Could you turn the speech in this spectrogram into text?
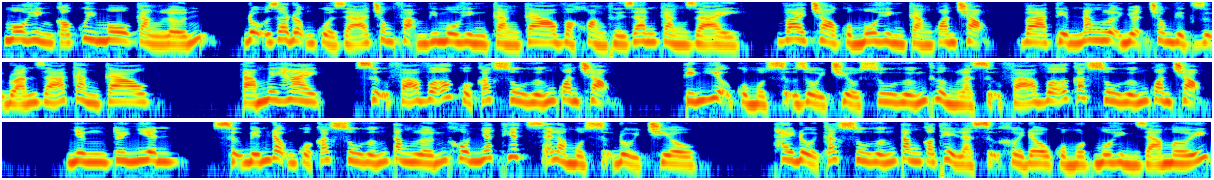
Mô hình có quy mô càng lớn, độ dao động của giá trong phạm vi mô hình càng cao và khoảng thời gian càng dài, vai trò của mô hình càng quan trọng, và tiềm năng lợi nhuận trong việc dự đoán giá càng cao. 82. Sự phá vỡ của các xu hướng quan trọng. Tín hiệu của một sự đổi chiều xu hướng thường là sự phá vỡ các xu hướng quan trọng. Nhưng tuy nhiên, sự biến động của các xu hướng tăng lớn khôn nhất thiết sẽ là một sự đổi chiều. Thay đổi các xu hướng tăng có thể là sự khởi đầu của một mô hình giá mới,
